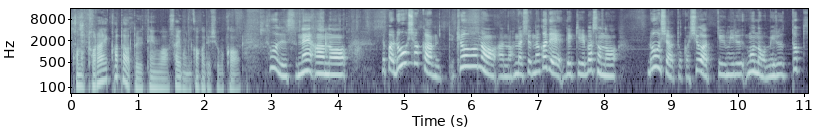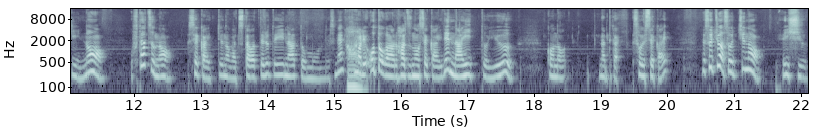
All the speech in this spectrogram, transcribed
この捉え方という点は最後にいかがでしょうか？そうですね。あのやっぱりろう者感って今日のあの話の中でできればそのろう者とか手話っていう見るものを見る時の2つの世界っていうのが伝わってるといいなと思うんですね。はい。つまり音があるはずの世界でないというこのなんていうかそういう世界。でそっちはそっちの一種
